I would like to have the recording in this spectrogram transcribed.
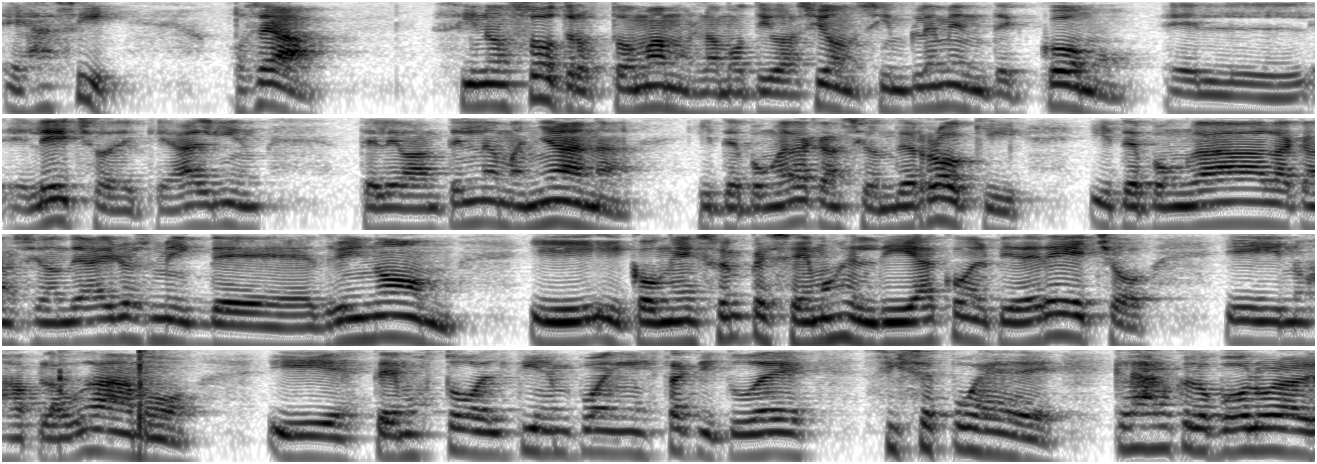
es así. O sea, si nosotros tomamos la motivación simplemente como el, hecho de que alguien te levante en la mañana y te ponga la canción de Rocky y te ponga la canción de Aerosmith de Dream On y, y, con eso empecemos el día con el pie derecho y nos aplaudamos y estemos todo el tiempo en esta actitud de si se puede, claro que lo puedo lograr,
